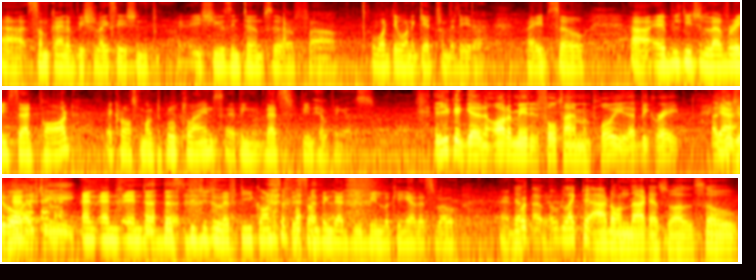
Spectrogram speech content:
uh, some kind of visualization issues in terms of uh, what they want to get from the data, right? So ability to leverage that pod across multiple clients, I think that's been helping us. If you could get an automated full-time employee, that'd be great. A yeah, digital and, FTE. And, and, and this digital FTE concept is something that we've been looking at as well. And yeah, I would like to add on that as well. So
